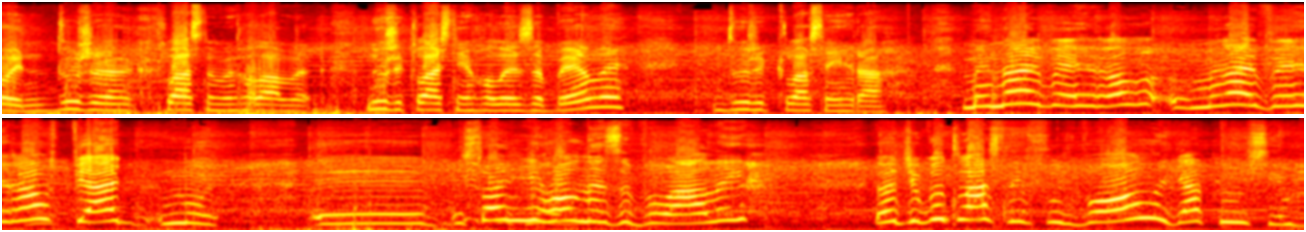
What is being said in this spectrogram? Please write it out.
Ой, дуже класними голами. Дуже класні голи забили. Дуже класна гра. Минай виграв, Минай виграв 5-0. Е, Останній гол не. Коротше, був класний футбол. Дякую всім.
